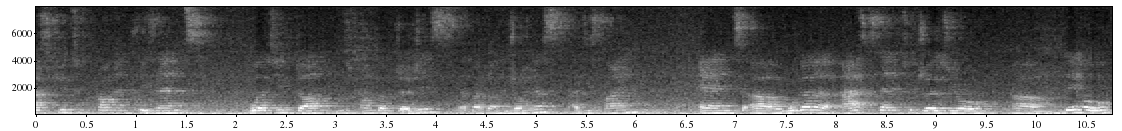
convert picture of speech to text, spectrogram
ask you to come and present what you've done in front of judges that are going to join us at this time. And uh, we're going to ask them to judge your um, demo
